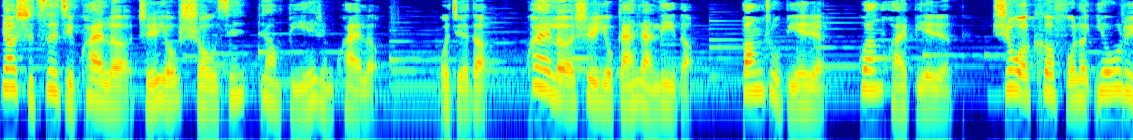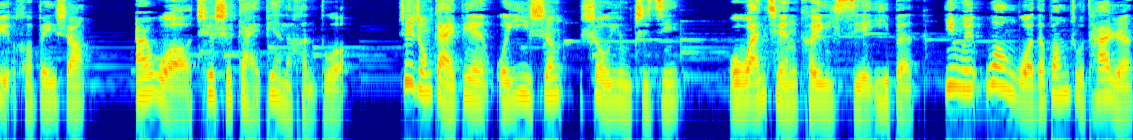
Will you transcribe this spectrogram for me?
要使自己快乐，只有首先让别人快乐。我觉得快乐是有感染力的，帮助别人、关怀别人，使我克服了忧虑和悲伤。而我确实改变了很多，这种改变我一生受用至今。我完全可以写一本因为忘我的帮助他人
